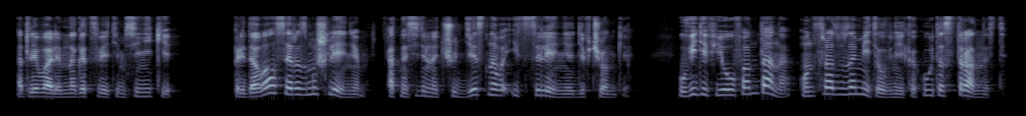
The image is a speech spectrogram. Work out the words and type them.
отливали многоцветием синяки, предавался размышлениям относительно чудесного исцеления девчонки. Увидев ее у фонтана, он сразу заметил в ней какую-то странность,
